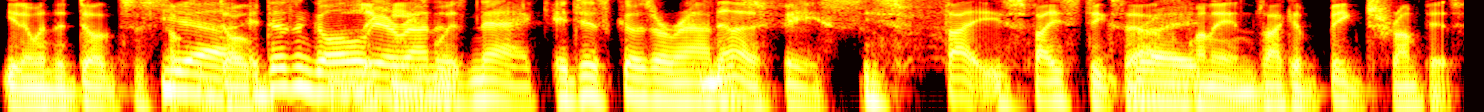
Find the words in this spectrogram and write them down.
You know, when the dog just stop the yeah, dog it doesn't go all the way around his wet- neck. It just goes around No. his face. His face, his face sticks out Right. one end like a big trumpet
